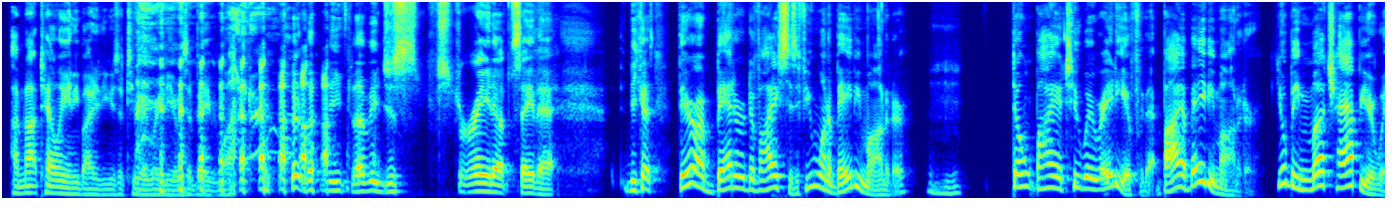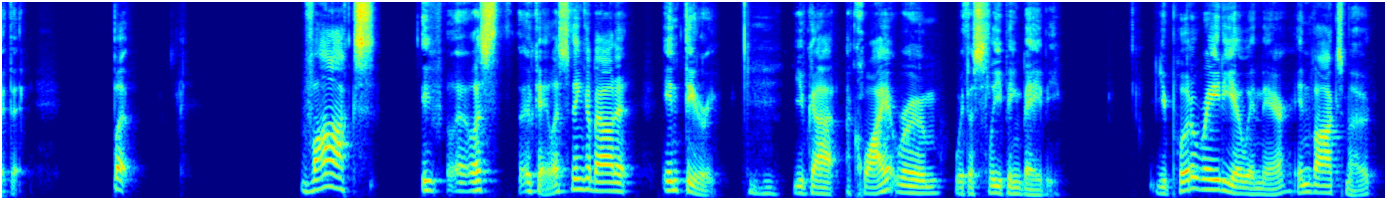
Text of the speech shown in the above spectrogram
I'm not telling anybody to use a two-way radio as a baby monitor. let me let me just straight up say that because there are better devices. If you want a baby monitor, Mhm. don't buy a two-way radio for that. Buy a baby monitor. You'll be much happier with it. But Vox, if uh, let's okay, let's think about it in theory. Mhm. You've got a quiet room with a sleeping baby. You put a radio in there in Vox mode,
